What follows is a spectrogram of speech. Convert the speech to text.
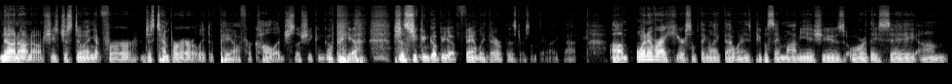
no, no, no. She's just doing it for just temporarily to pay off her college, so she can go be a, so she can go be a family therapist or something like that. Um, whenever I hear something like that, when people say mommy issues or they say um,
